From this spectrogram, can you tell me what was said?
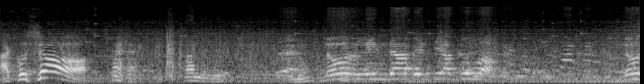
Aku so. Nur Linda binti Abdullah. Nur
